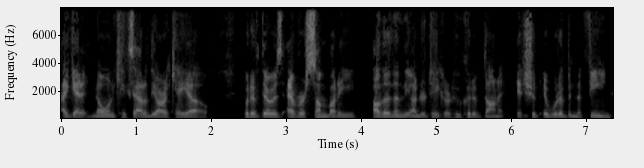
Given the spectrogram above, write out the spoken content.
I get it. No one kicks out of the RKO. But if there was ever somebody other than the Undertaker who could have done it, it should it would have been the Fiend.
